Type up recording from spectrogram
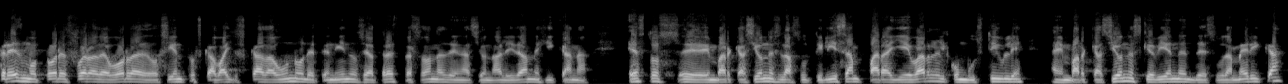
tres motores fuera de borda de 200 caballos cada uno, deteniéndose a tres personas de nacionalidad mexicana. Estas eh, embarcaciones las utilizan para llevarle el combustible a embarcaciones que vienen de Sudamérica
